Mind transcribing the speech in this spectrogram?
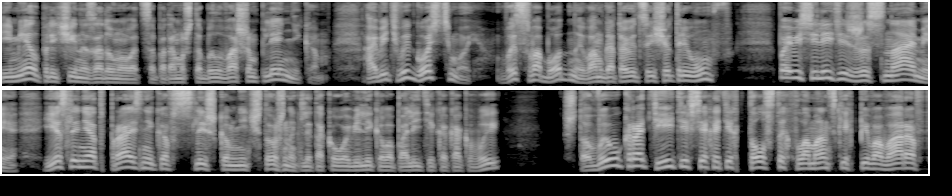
имел причины задумываться, потому что был вашим пленником. А ведь вы гость мой, вы свободны, вам готовится еще триумф. Повеселитесь же с нами, если не от праздников, слишком ничтожных для такого великого политика, как вы, что вы укротите всех этих толстых фламандских пивоваров,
